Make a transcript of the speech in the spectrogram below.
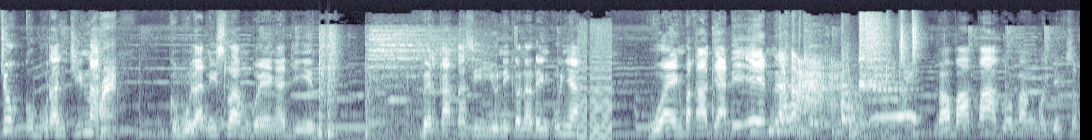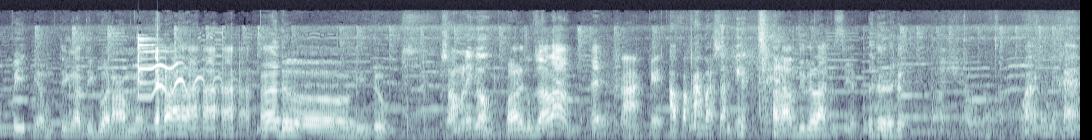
Cuk, kuburan Cina. Kuburan Islam gue yang ngajiin. Biar kata si unicorn ada yang punya, gue yang bakal jadiin. Gak apa-apa, gue bang ngojek sepi. Yang penting hati gue rame. Aduh, hidup. Assalamualaikum. Waalaikumsalam. Eh, Kakek, apa kabar sakit? alhamdulillah gesit. Masya Allah. Nih kak.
